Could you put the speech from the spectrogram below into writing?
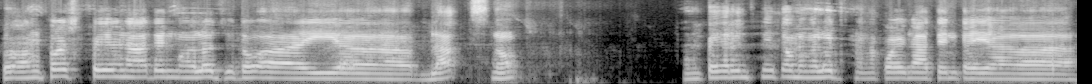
So ang first pair natin mga lods, ito ay ah, blacks. No? Ang parents nito mga lods, na-acquire natin kay ah,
